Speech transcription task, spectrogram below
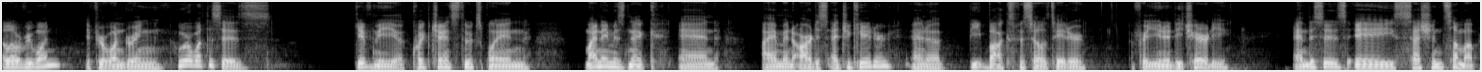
Hello, everyone. If you're wondering who or what this is, give me a quick chance to explain. My name is Nick, and I am an artist educator and a beatbox facilitator for Unity Charity. And this is a session sum up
